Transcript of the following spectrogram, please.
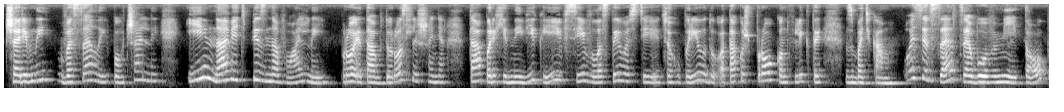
Чарівний, веселий, повчальний і навіть пізнавальний про етап дорослішання та перехідний вік і всі властивості цього періоду, а також про конфлікти з батьками. Ось і все. Це був мій топ.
